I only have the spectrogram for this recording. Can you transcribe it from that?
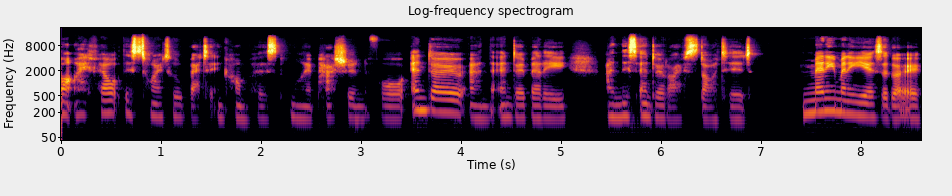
but I felt this title better encompassed my passion for endo and the endo belly. And this endo life started many, many years ago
